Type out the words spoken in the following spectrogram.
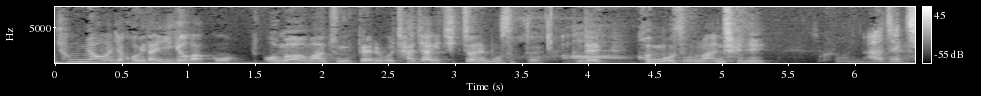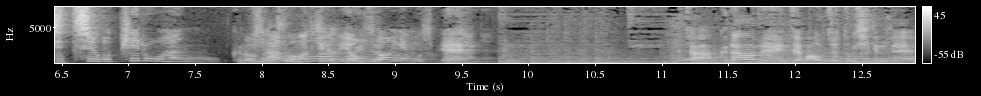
혁명을 이제 거의 다 이겨갖고 어마어마한 중국 대륙을 차지하기 직전의 모습들. 근데 겉모습은 완전히 아직 지치고 피로한 그런 모습인 것 같아요. 영광의 모습보다는. 자, 그 다음에 이제 마오쩌둥식인데,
